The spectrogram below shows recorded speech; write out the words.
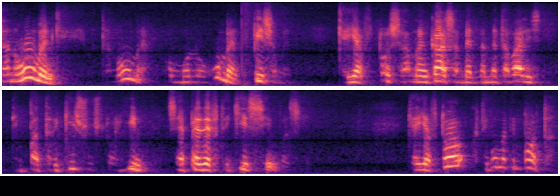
Μετανοούμε, κύριε, μετανοούμε, ομολογούμε, πείσαμε. Και γι' αυτό σε αναγκάσαμε να μεταβάλεις την πατρική σου στοργή σε εκπαιδευτική σύμβαση. Και γι' αυτό χτυπούμε την πόρτα.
